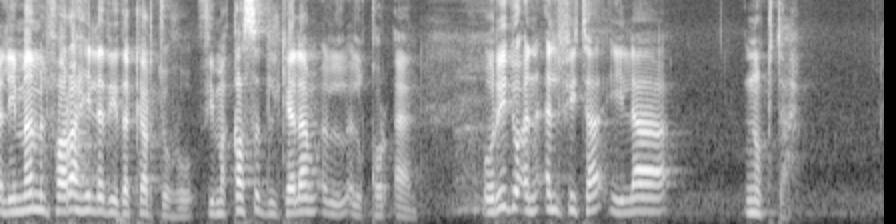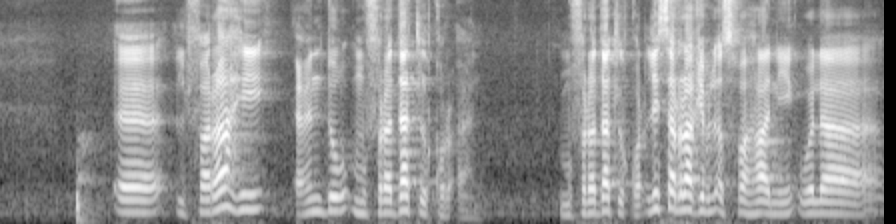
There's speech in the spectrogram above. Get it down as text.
الإمام الفراهي الذي ذكرته في مقاصد الكلام القرآن. أريد أن ألفت إلى نكتة. آه، الفراهي عنده مفردات القرآن. مفردات القرآن. ليس الراغب الأصفهاني ولا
